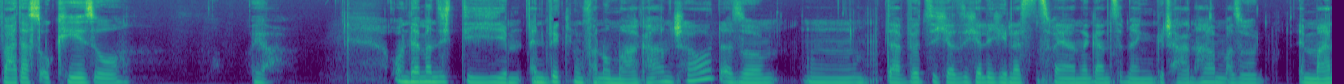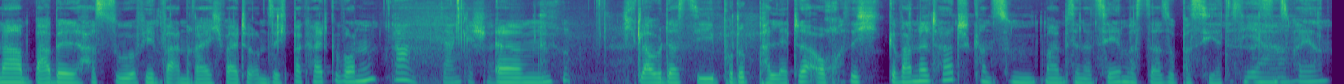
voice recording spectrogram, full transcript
War das okay so? Und wenn man sich die Entwicklung von Omaka anschaut, also mh, da wird sich ja sicherlich in den letzten zwei Jahren eine ganze Menge getan haben. Also in meiner Bubble hast du auf jeden Fall an Reichweite und Sichtbarkeit gewonnen. Ah, danke schön. Ähm, ich glaube, dass die Produktpalette auch sich gewandelt hat. Kannst du mal ein bisschen erzählen, was da so passiert ist in den Ja. letzten zwei Jahren?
